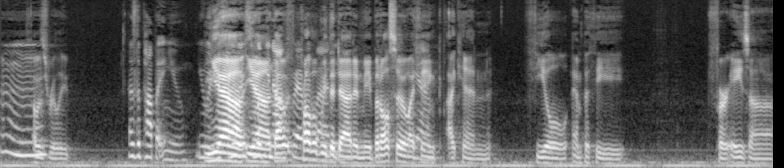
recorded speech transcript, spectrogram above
Mm-hmm. I was really That was the papa in you. You were, yeah, you were just yeah. That was probably the dad in me, but also I Yeah. think I can feel empathy for Aza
